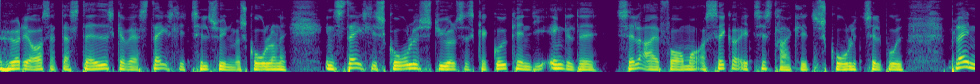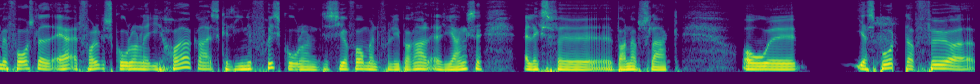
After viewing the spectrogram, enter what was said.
hører det også, at der stadig skal være statsligt tilsyn med skolerne. En statslig skolestyrelse skal godkende de enkelte selvejeformer og sikre et tilstrækkeligt skoletilbud. Planen med forslaget er, at folkeskolerne i højere grad skal ligne friskolerne, det siger formand for Liberal Alliance, Alex øh, Vanopslag. Og øh, jeg spurgte dig før,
